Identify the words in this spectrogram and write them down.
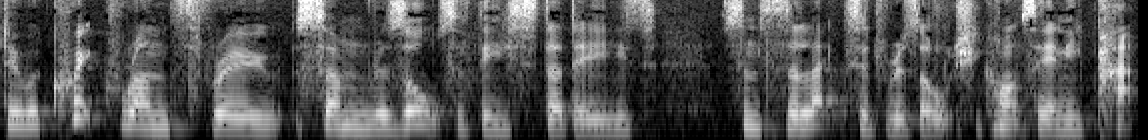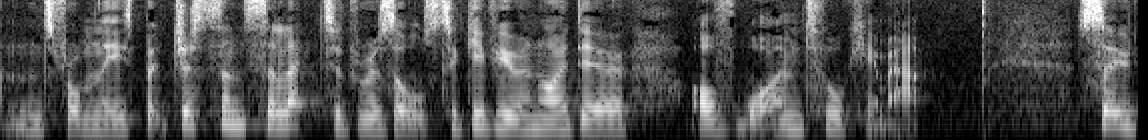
do a quick run through some results of these studies, some selected results. You can't see any patterns from these, but just some selected results to give you an idea of what I'm talking about. So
